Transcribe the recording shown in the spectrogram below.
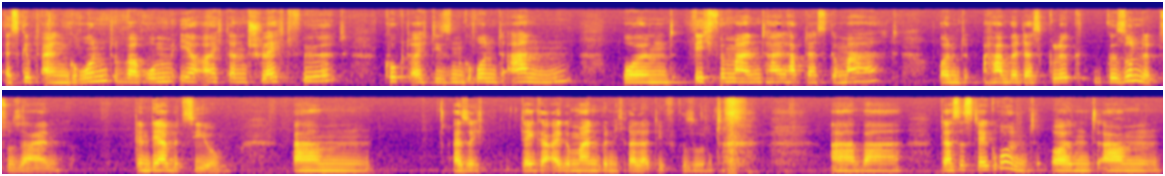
es gibt einen Grund, warum ihr euch dann schlecht fühlt. Guckt euch diesen Grund an. Und ich für meinen Teil habe das gemacht und habe das Glück, gesundet zu sein in der Beziehung. Ähm, also ich denke, allgemein bin ich relativ gesund. Aber das ist der Grund. Und ähm,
